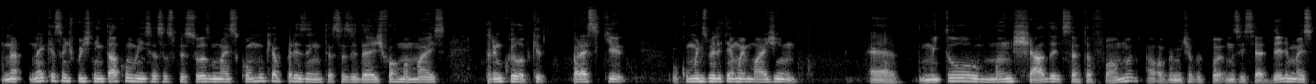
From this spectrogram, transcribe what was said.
não é questão tipo, de tentar convencer essas pessoas, mas como que apresenta essas ideias de forma mais tranquila, porque parece que o comunismo ele tem uma imagem é, muito manchada de certa forma. Obviamente, não sei se é dele, mas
